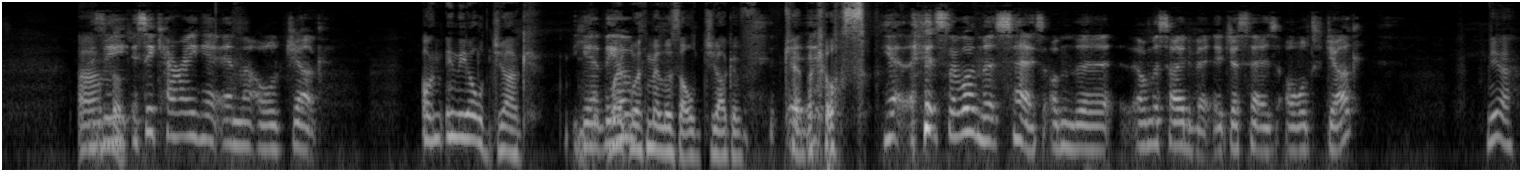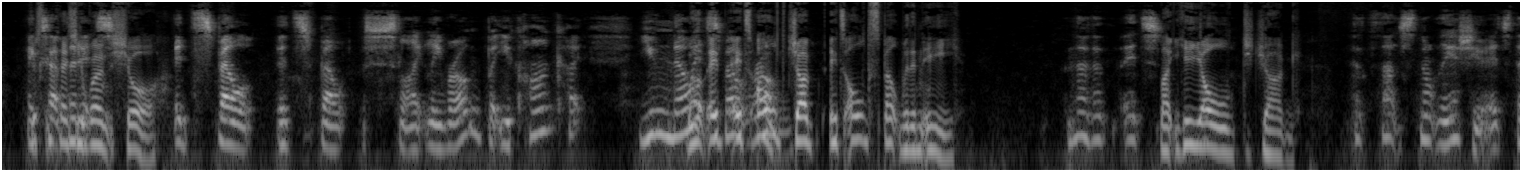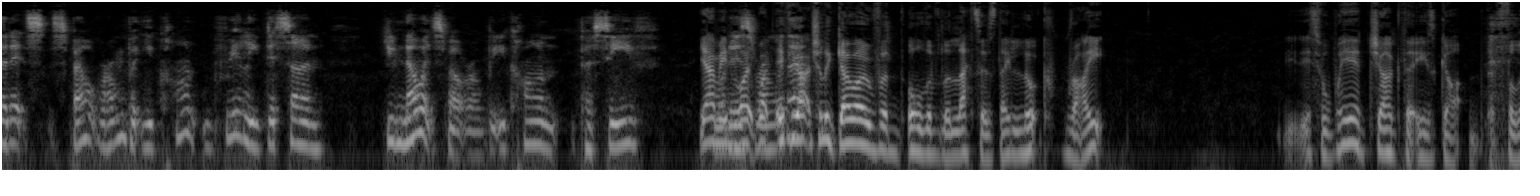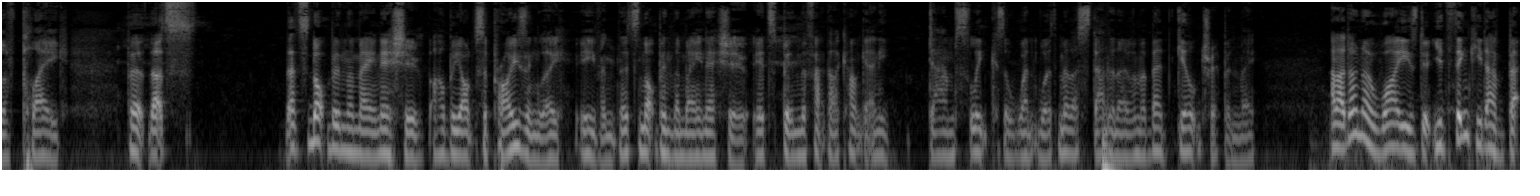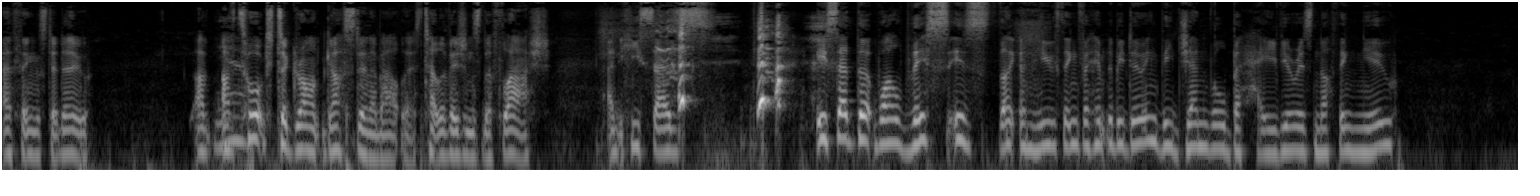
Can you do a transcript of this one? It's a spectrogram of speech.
is he is he carrying it in that old jug? On in the old jug, Yeah, the Wentworth old, Miller's old jug of chemicals. yeah, it's the one that says on the on the side of it. It just says old jug. yeah, just Except in case that you weren't sure. It's spelt it's spelt slightly wrong, but you can't cut. You know Well, it's it, spelt it's wrong. old jug. It's old spelt with an e, No, that it's like ye old jug. that, that's not the issue. It's that it's spelt wrong, but you can't really discern. You know it's spelt wrong, but you can't perceive. Yeah, I mean, like, if with you it? actually go over all of the letters, they look right. It's a weird jug that he's got, full of plague, but that's that's not been the main issue. I'll be honest, surprisingly, even it's not been the main issue. It's been the fact that I can't get any damn sleep because of Wentworth Miller standing over my bed, guilt tripping me. And I don't know why he's do. You'd think he'd have better things to do. I've, Yeah. I've talked to Grant Gustin about this. Television's The Flash, and he says he said that while this is like a new thing for him to be doing, the general behaviour is nothing new.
